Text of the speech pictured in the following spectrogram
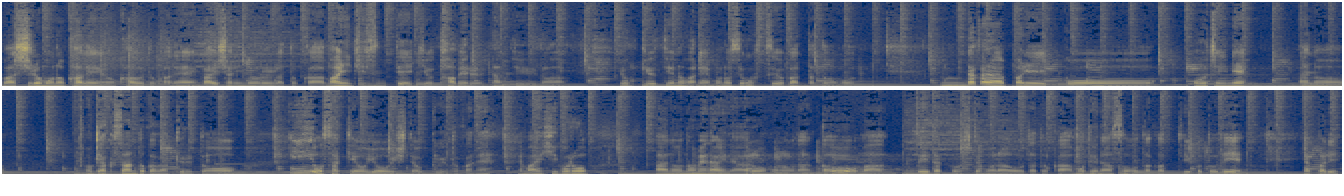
ー、まあ、白物家電を買うとかね会社に乗るだとか毎日ステーキを食べるなんていうのは欲求っていうのがねものすごく強かったと思う。だからやっぱりこうお家にねあのお客さんとかが来るといいお酒を用意しておくとかね、まあ、日頃あの飲めないであろうものなんかを、まあ、贅沢をしてもらおうだとかもてなそうとかっていうことでやっぱり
